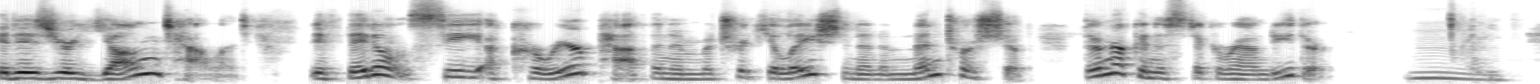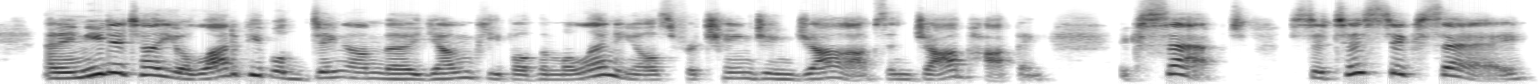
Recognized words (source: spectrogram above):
It is your young talent. If they don't see a career path and a matriculation and a mentorship, they're not going to stick around either. Mm. And I need to tell you, a lot of people ding on the young people, the millennials, for changing jobs and job hopping, except statistics say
